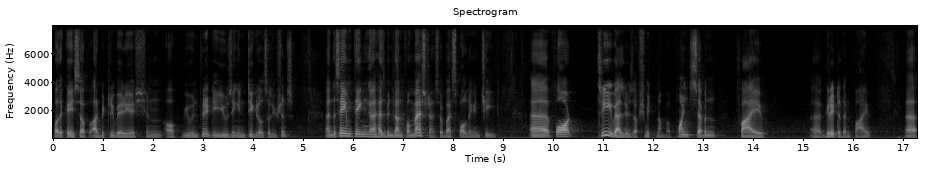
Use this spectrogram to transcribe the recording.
for the case of arbitrary variation of u infinity using integral solutions. And the same thing uh, has been done for mass transfer by Spalding and Chi uh, for three values of Schmidt number 0.75 uh, greater than 5. Uh,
